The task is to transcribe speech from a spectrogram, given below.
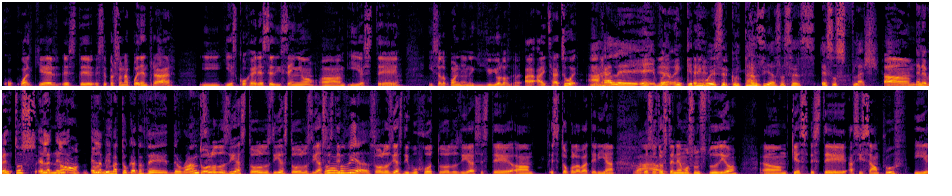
cu- cualquier este, este persona puede entrar y, y escoger ese diseño y este y se lo ponen y yo, yo lo I, I tattoo it? Ájale, eh, bueno, Yeah. ¿en qué tipo de circunstancias haces esos flash? Um, ¿En eventos? ¿En, la- no, en las mismas tocatas de, de Runs? Todos los días, todos los días, todos los días. ¿Todos este, los días? Todos los días dibujo, todos los días este, um, este, toco la batería. Wow. Nosotros tenemos un estudio um, que es este así soundproof y,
